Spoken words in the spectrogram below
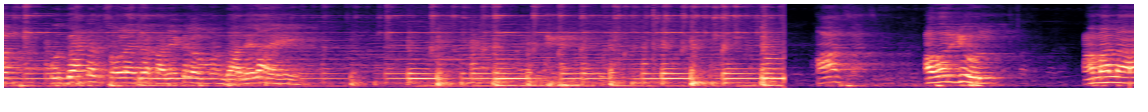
आज उद्घाटन सोहळ्याचा कार्यक्रम झालेला आहे. आज आवर्जून आम्हाला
